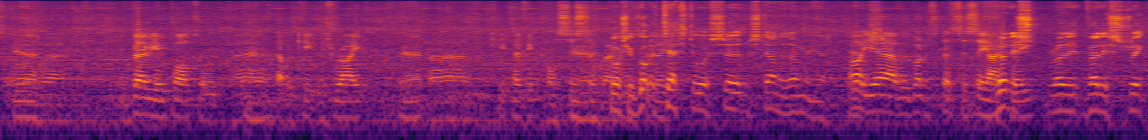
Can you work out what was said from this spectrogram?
So, Yeah. uh, it's very important uh, that we keep this right Yeah. and keep everything consistent. Yeah. Of course, you've got to be. test to a certain standard, haven't you? Oh yeah, we've got to test to CIP. Very, s- very, very strict,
